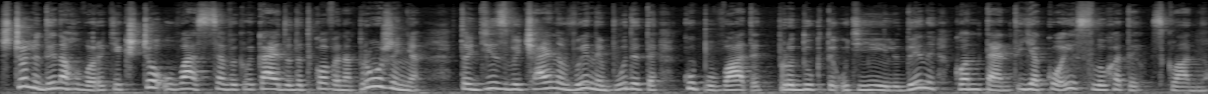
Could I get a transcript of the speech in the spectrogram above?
що людина говорить. Якщо у вас це викликає додаткове напруження, тоді, звичайно, ви не будете купувати продукти у тієї людини, контент якої слухати складно.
